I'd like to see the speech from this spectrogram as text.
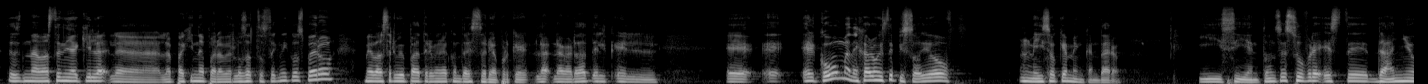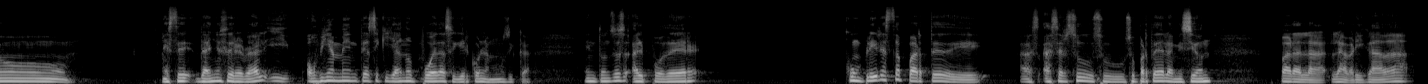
Entonces, nada más tenía aquí la, página para ver los datos técnicos, pero me va a servir para terminar de contar la historia, porque la, verdad, el, el, eh, eh, el, cómo manejaron este episodio me hizo que me encantara. Y sí, entonces sufre este daño, este daño cerebral y obviamente hace que ya no pueda seguir con la música. Entonces, al poder cumplir esta parte de hacer su, su, parte de la misión, para la, la, brigada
